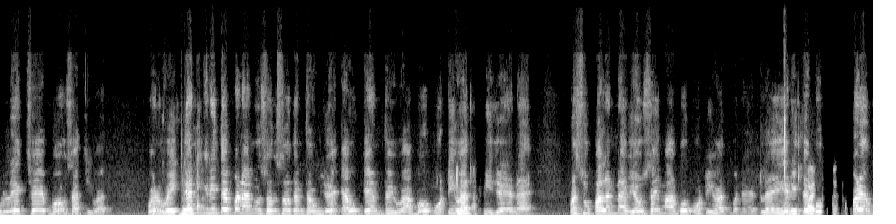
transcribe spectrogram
ઉલ્લેખ છે. બહુ સાચી વાત. પણ વૈજ્ઞાનિક રીતે પણ આનું સંશોધન થવું જોઈએ કે આવું કેમ થયું? આ બહુ મોટી વાત બની જાય અને પશુપાલનના વ્યવસાયમાં બહુ મોટી વાત બને. એટલે એ રીતે પણ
